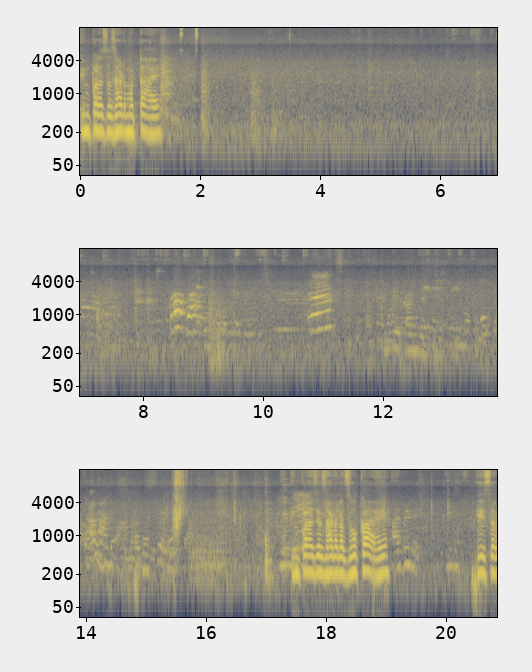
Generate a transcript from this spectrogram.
पिंपळाचं झाड मोठं आहे. पिंपळाच्या झाडाला झोका आहे. हे सर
